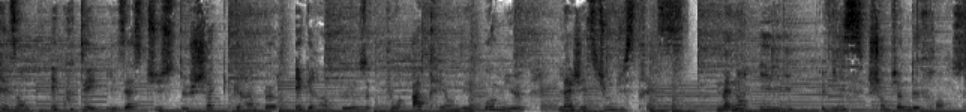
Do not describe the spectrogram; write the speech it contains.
À présent, écoutez les astuces de chaque grimpeur et grimpeuse pour appréhender au mieux la gestion du stress. Manon Illy, vice-championne de France.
